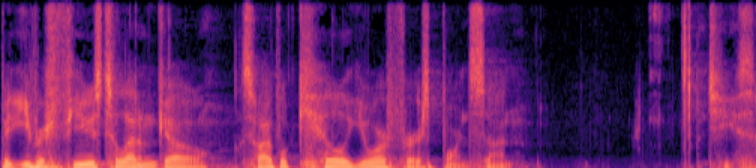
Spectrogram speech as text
But you refuse to let him go, so I will kill your firstborn son. Jeez.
